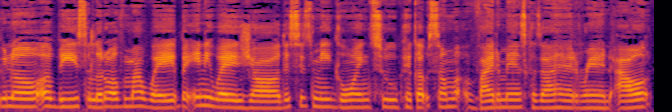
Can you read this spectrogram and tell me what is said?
you know, obese, a little over my weight. But anyways, y'all, this is me going to pick up some vitamins because I had ran out.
